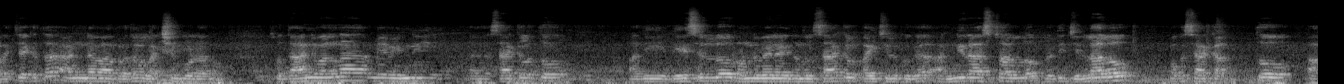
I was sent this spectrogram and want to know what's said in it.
ప్రత్యేకత అండ్ మా ప్రథమ లక్ష్యం కూడాను. సో దానివలన మేము ఇన్ని శాఖలతో అది దేశంలో రెండు వేల ఐదు వందల శాఖలు పైచిలుకుగా అన్ని రాష్ట్రాల్లో ప్రతి జిల్లాలో ఒక శాఖతో ఆ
